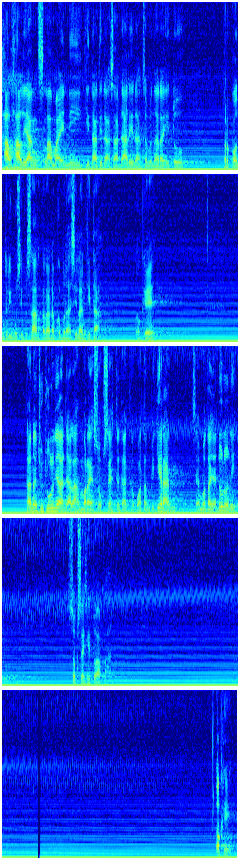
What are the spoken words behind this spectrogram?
Hal-hal yang selama ini kita tidak sadari dan sebenarnya itu berkontribusi besar terhadap keberhasilan kita. Oke. Karena judulnya adalah meraih sukses dengan kekuatan pikiran, saya mau tanya dulu nih. Sukses itu apa? Oke.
